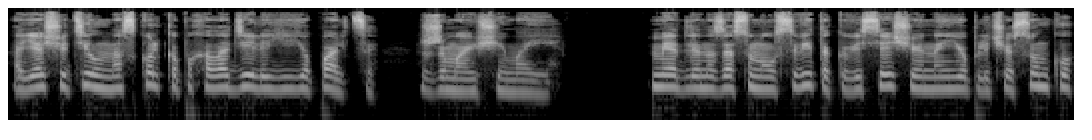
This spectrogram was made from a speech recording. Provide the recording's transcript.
а я ощутил, насколько похолодели ее пальцы, сжимающие мои. Медленно засунул свиток в висящую на ее плече сумку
